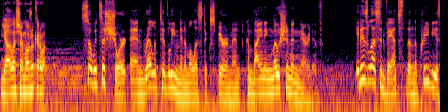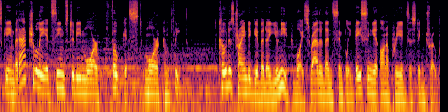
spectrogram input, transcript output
я лише можу керувати. So it's a short and relatively minimalist experiment combining motion and narrative. It is less advanced than the previous game, but actually it seems to be more focused, more complete. Code is trying to give it a unique voice rather than simply basing it on a pre-existing trope.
